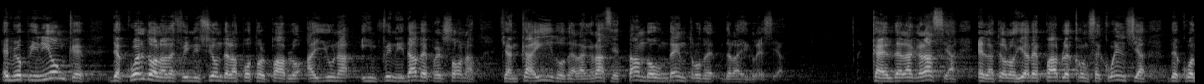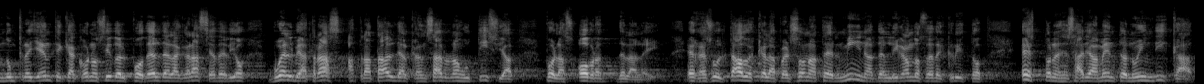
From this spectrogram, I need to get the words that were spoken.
En mi opinión que, de acuerdo a la definición del apóstol Pablo, hay una infinidad de personas que han caído de la gracia estando aún dentro de, la iglesia. Caer de la gracia en la teología de Pablo es consecuencia de cuando un creyente que ha conocido el poder de la gracia de Dios vuelve atrás a tratar de alcanzar una justicia por las obras de la ley. El resultado es que la persona termina desligándose de Cristo. Esto necesariamente no indica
